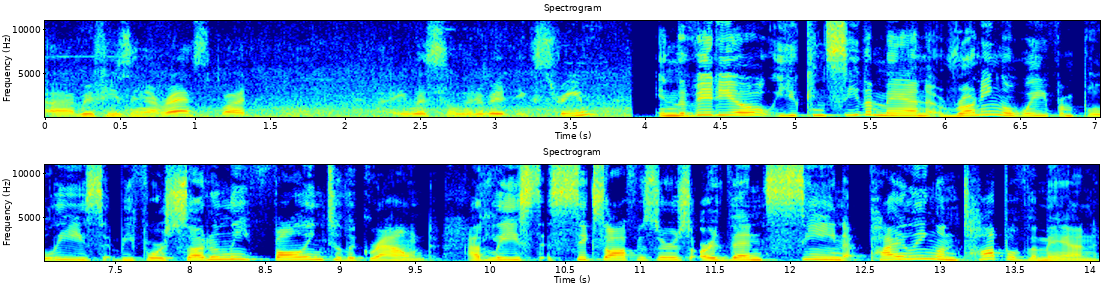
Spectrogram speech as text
uh, refusing arrest, but it was a little bit extreme. In the video, you can see the man running away from police before suddenly falling to the ground. At least six officers are then seen piling on top of the man,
